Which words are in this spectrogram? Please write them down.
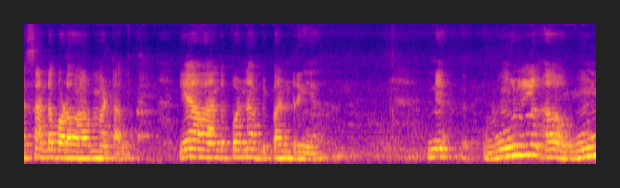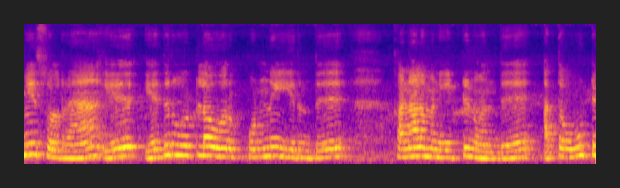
சண்டை போட வர மாட்டாங்க. ஏன் அந்த பொண்ணை அப்படி பண்ணுறீங்க உங்கள உண்மையை சொல்கிறேன் எ எதிர் வீட்டில் ஒரு பொண்ணு இருந்து கண்ணாலமணி இட்டுன்னு வந்து அத்தை வீட்டு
